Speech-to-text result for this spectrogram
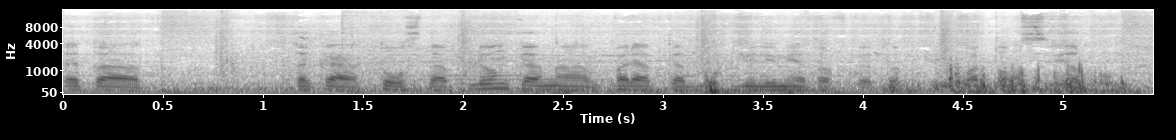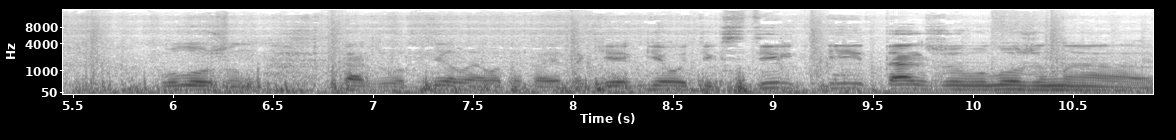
Это такая толстая пленка, она порядка 2 миллиметров. Это, и потом сверху уложен также вот белая вот это, это ге- геотекстиль и также уложен э,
